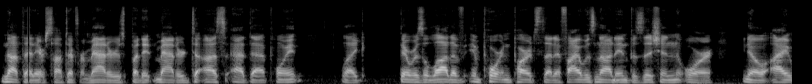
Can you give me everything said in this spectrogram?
not that airsoft ever matters, but it mattered to us at that point. Like there was a lot of important parts that if I was not in position or, you know, I,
